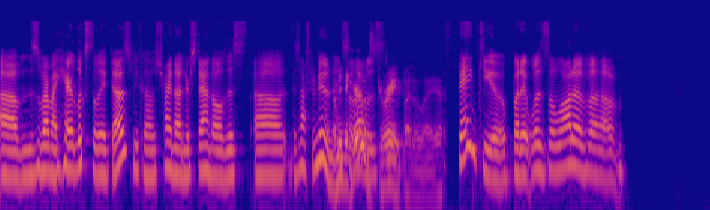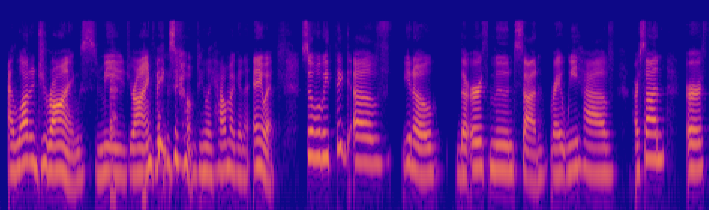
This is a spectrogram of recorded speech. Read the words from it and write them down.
Um, this is why my hair looks the way it does because I was trying to understand all of this uh this afternoon. I mean, the so hair was great, by the way. Thank you, but it was a lot of um a lot of drawings, me drawing things out, being like, how am I gonna? Anyway, so when we think of, you know, the Earth, Moon, Sun, right? We have our Sun, Earth,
